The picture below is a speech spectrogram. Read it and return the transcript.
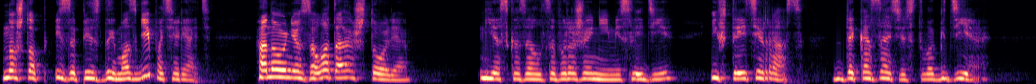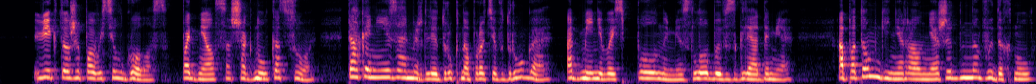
Но чтоб из-за пизды мозги потерять? Она у нее золотая, что ли?» Я сказал за выражениями «следи», и в третий раз «доказательства где?» Вик тоже повысил голос, поднялся, шагнул к отцу. Так они и замерли друг напротив друга, обмениваясь полными злобы взглядами. А потом генерал неожиданно выдохнул,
